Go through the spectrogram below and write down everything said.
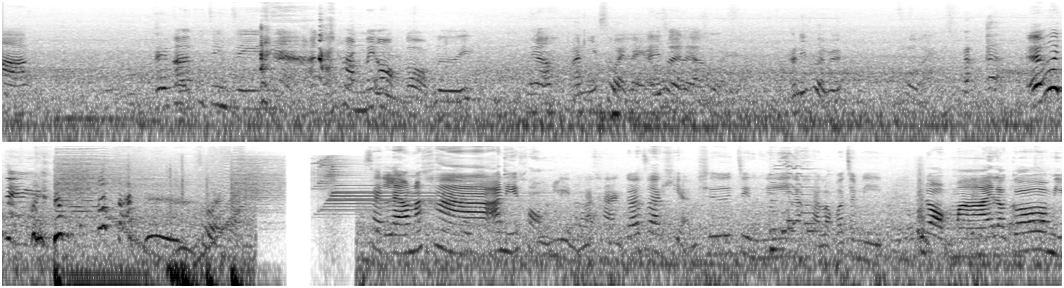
รักเอ้ยอะพูดจริงๆเนี่ย อันนี้ทำไม่ออกกรอบเลยไม่เอาอันนี้สวยแล้วอันนี้สวยเลยอะอันนี้สวยไหม สวย เอ้ยพูดจริง แล้วนะคะ อันนี้ของหลินนะคะ ก็จะเขียนชื่อจินนี่นะคะ เราก็จะมีดอกไม้แล้วก็มี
